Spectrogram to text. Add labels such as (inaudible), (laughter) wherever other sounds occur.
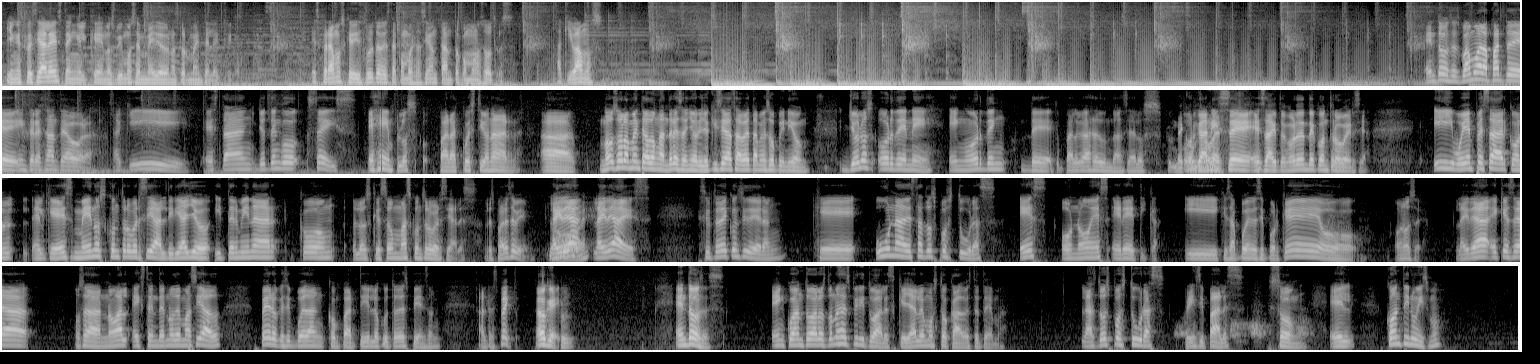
y en especial este en el que nos vimos en medio de una tormenta eléctrica. Esperamos que disfruten de esta conversación tanto como nosotros. Aquí vamos. Entonces, vamos a la parte interesante ahora. Aquí están, yo tengo seis ejemplos para cuestionar a, no solamente a don Andrés, señores, yo quisiera saber también su opinión. Yo los ordené en orden de, para la redundancia, los organicé, exacto, en orden de controversia. Y voy a empezar con el que es menos controversial, diría yo, y terminar con los que son más controversiales. ¿Les parece bien? La, idea, eh. la idea es, si ustedes consideran que una de estas dos posturas es o no es herética. Y quizás pueden decir por qué o, o no sé. La idea es que sea, o sea, no al extendernos demasiado, pero que sí puedan compartir lo que ustedes piensan al respecto. Ok. Entonces, en cuanto a los dones espirituales, que ya lo hemos tocado este tema, las dos posturas principales son el continuismo,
